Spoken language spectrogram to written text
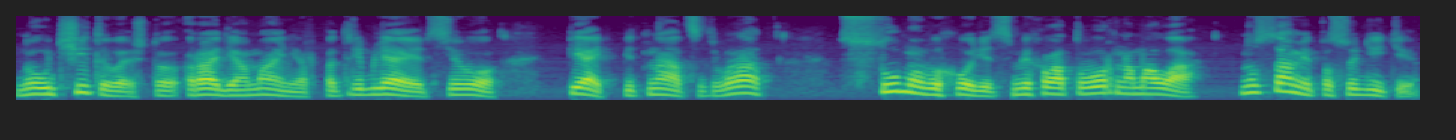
Но учитывая, что радиомайнер потребляет всего 5-15 Вт, сумма выходит смехотворно мала. Ну сами посудите,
